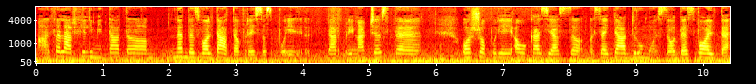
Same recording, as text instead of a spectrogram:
Altfel ar fi limitată, nedezvoltată, vrei să spui. Dar prin aceste workshop-uri ei au ocazia să, să-i dea drumul, să o dezvolte,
